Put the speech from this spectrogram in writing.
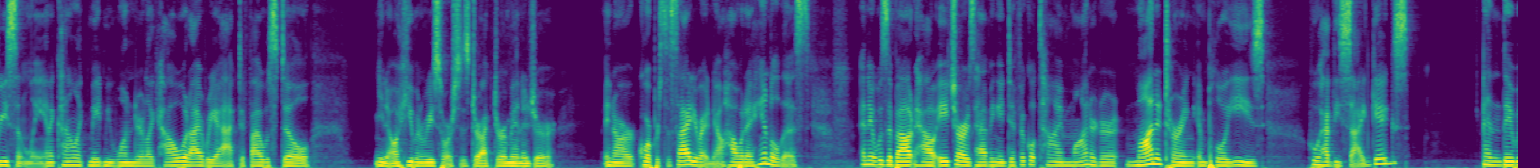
recently, and it kind of like made me wonder, like, how would I react if I was still, you know, a human resources director or manager in our corporate society right now? How would I handle this? And it was about how HR is having a difficult time monitor monitoring employees who have these side gigs. And they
